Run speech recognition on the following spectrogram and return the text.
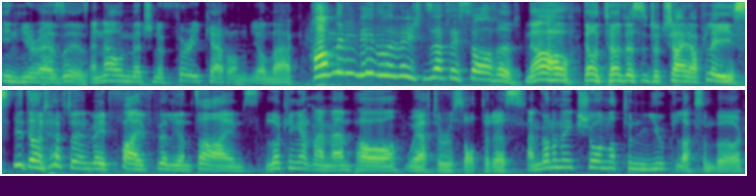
in here as is. And now imagine a furry cat on your lap. How many naval invasions have they started? No, don't turn this into China, please. You don't have to invade 5 billion times. Looking at my manpower, we have to resort to this. I'm gonna make sure not to nuke Luxembourg.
